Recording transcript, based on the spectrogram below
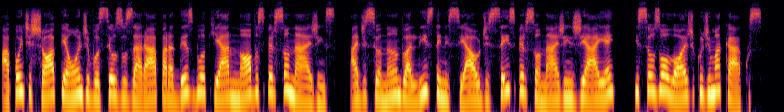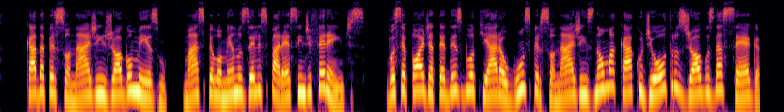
A Point Shop é onde você os usará para desbloquear novos personagens, adicionando à lista inicial de seis personagens de Aya e seu zoológico de macacos. Cada personagem joga o mesmo, mas pelo menos eles parecem diferentes. Você pode até desbloquear alguns personagens não macaco de outros jogos da SEGA,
